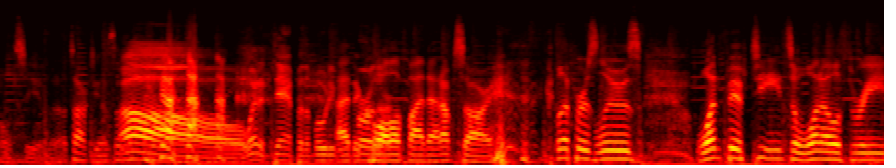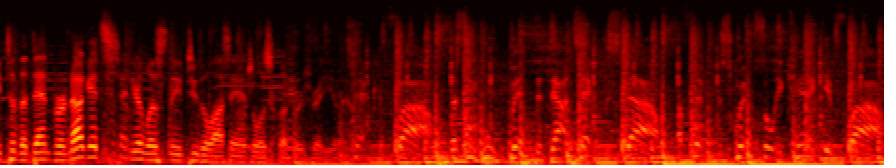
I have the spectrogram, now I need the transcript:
Won't see you, but I'll talk to you on Sunday. Oh, way to dampen the mood even I had to further. qualify that. I'm sorry. Clippers lose 115 to 103 to the Denver Nuggets, and you're listening to the Los Angeles Clippers radio. Network. Script so they can't get filed.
